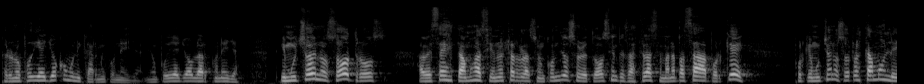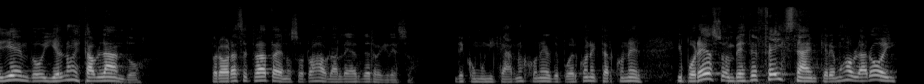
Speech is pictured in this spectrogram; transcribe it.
pero no podía yo comunicarme con ella, no podía yo hablar con ella. Y muchos de nosotros a veces estamos haciendo nuestra relación con Dios, sobre todo si empezaste la semana pasada. ¿Por qué? Porque muchos de nosotros estamos leyendo y Él nos está hablando, pero ahora se trata de nosotros hablarle a Él de regreso, de comunicarnos con Él, de poder conectar con Él. Y por eso, en vez de FaceTime, queremos hablar hoy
